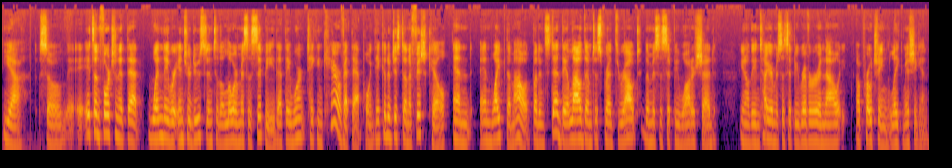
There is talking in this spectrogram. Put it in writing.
yeah, so it's unfortunate that when they were introduced into the lower Mississippi that they weren't taken care of at that point. They could have just done a fish kill and and wiped them out, but instead they allowed them to spread throughout the Mississippi watershed, you know, the entire Mississippi River and now approaching Lake Michigan.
